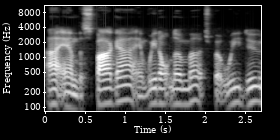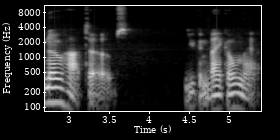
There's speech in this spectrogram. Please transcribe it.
I am the spa guy and we don't know much, but we do know hot tubs. You can bank on that.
